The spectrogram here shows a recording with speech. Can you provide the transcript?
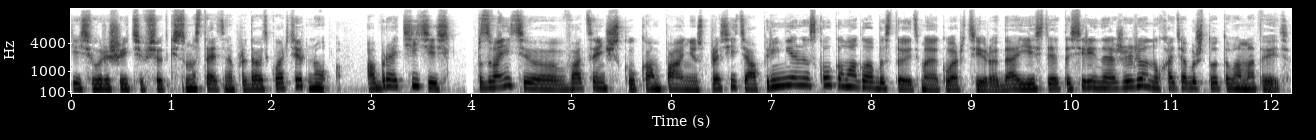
Если вы решите все-таки самостоятельно продавать квартиру, ну, обратитесь Позвоните в оценческую компанию, спросите, а примерно сколько могла бы стоить моя квартира, да, если это серийное жилье, ну хотя бы что-то вам ответит.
